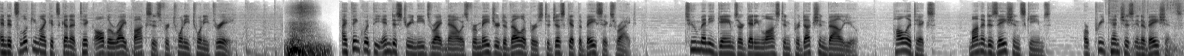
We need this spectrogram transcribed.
And it's looking like it's gonna tick all the right boxes for 2023. I think what the industry needs right now is for major developers to just get the basics right. Too many games are getting lost in production value, politics, monetization schemes, or pretentious innovations,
